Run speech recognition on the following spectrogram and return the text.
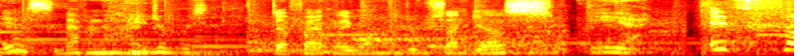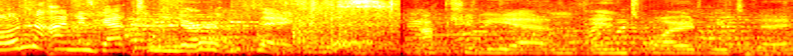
Yes, definitely. 100%. Definitely 100% yes. Yeah. It's fun and you get to learn things. Actually, um, inspired me today.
